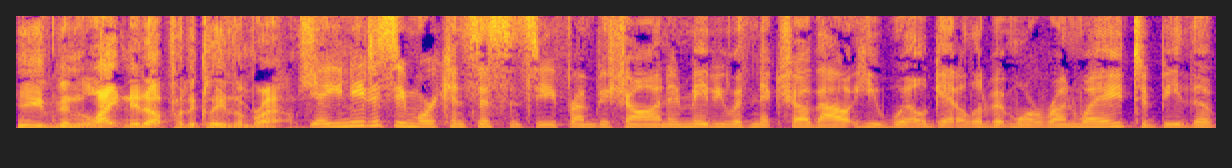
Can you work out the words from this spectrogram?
he'd been lighting it up for the Cleveland Browns. Yeah, you need to see more consistency from Deshaun, and maybe with Nick Chubb out, he will get a little bit more runway to be the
